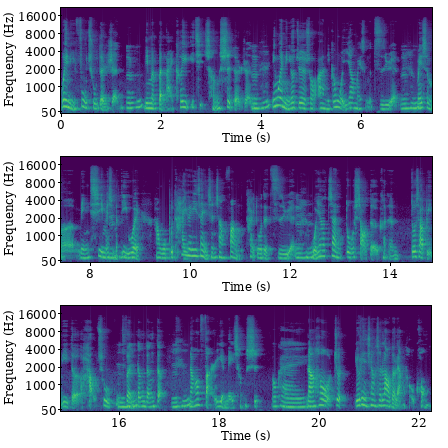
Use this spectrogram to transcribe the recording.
为你付出的人，嗯哼，你们本来可以一起成事的人，嗯哼，因为你又觉得说啊，你跟我一样没什么资源，嗯哼，没什么名气，没什么地位，好，我不太愿意在你身上放太多的资源，嗯，我要占多少的可能多少比例的好处股份等等等，嗯，然后反而也没成事，OK，然后就有点像是落得两头空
